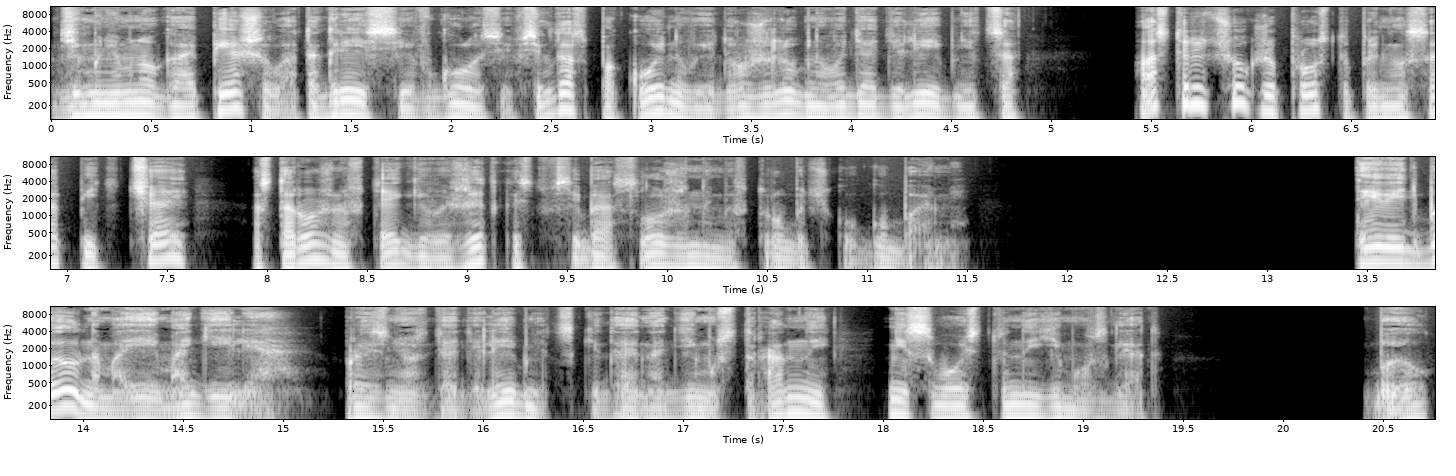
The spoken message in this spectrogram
Дима немного опешил от агрессии в голосе всегда спокойного и дружелюбного дяди Лейбница, а старичок же просто принялся пить чай, осторожно втягивая жидкость в себя сложенными в трубочку губами. «Ты ведь был на моей могиле?» — произнес дядя Лейбниц, кидая на Диму странный, несвойственный ему взгляд. «Был»,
